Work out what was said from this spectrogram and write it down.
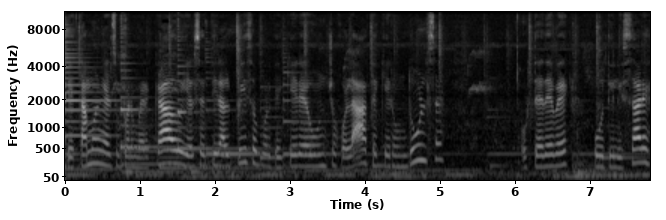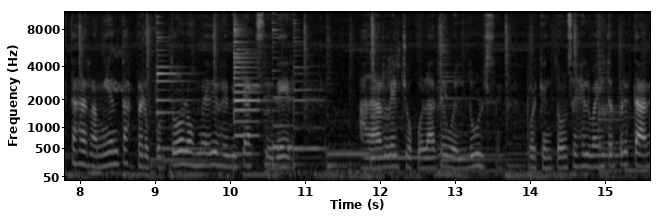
Si estamos en el supermercado y él se tira al piso porque quiere un chocolate, quiere un dulce, Usted debe utilizar estas herramientas, pero por todos los medios evite acceder a darle el chocolate o el dulce, porque entonces él va a interpretar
